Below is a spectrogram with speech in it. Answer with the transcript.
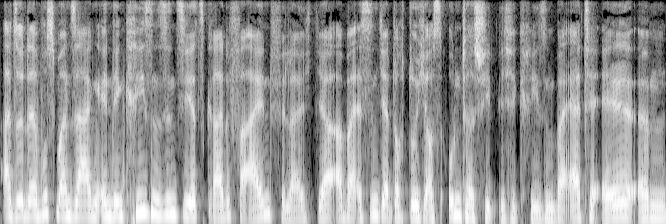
also da muss man sagen, in den Krisen sind sie jetzt gerade vereint vielleicht, ja, aber es sind ja doch durchaus unterschiedliche Krisen. Bei RTL ähm,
